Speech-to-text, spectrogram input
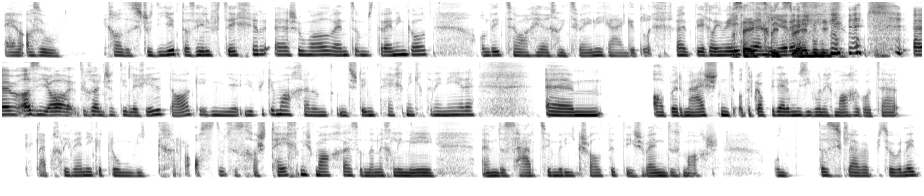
Äh, also, ich habe das studiert, das hilft sicher äh, schon mal, wenn es ums Training geht. Und jetzt mache ich ein bisschen zu wenig eigentlich. Ich könnte ein bisschen mehr trainieren. Ein zu wenig? ähm, also ja, du kannst natürlich jeden Tag irgendwie Übungen machen und, und Stimmtechnik trainieren. Ähm, aber meistens, oder gerade bei der Musik, die ich mache, geht es auch ich glaube, ein bisschen weniger darum, wie krass du das kannst technisch machen kannst, sondern ein bisschen mehr, ähm, dass das Herz immer eingeschaltet ist, wenn du es machst. Und das ist, glaube ich, etwas, was man nicht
